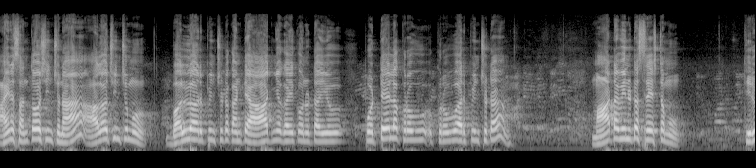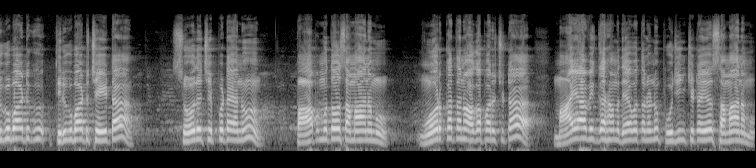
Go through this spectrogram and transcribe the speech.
ఆయన సంతోషించునా? ఆలోచించుము. బళ్ళు అర్పించుట కంటే ఆజ్ఞ గైకొనుటయు పొట్టేల క్రొవ్వు క్రొవ్వు అర్పించుట మాట వినుట శ్రేష్టము. తిరుగుబాటుకు తిరుగుబాటు చేయుట సోద చెప్పుటను పాపముతో సమానము. మూర్ఖతను అగపరుచుట మాయా విగ్రహము దేవతలను పూజించుటయో సమానము.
